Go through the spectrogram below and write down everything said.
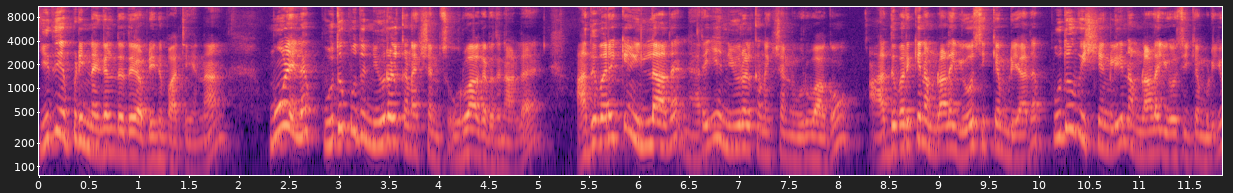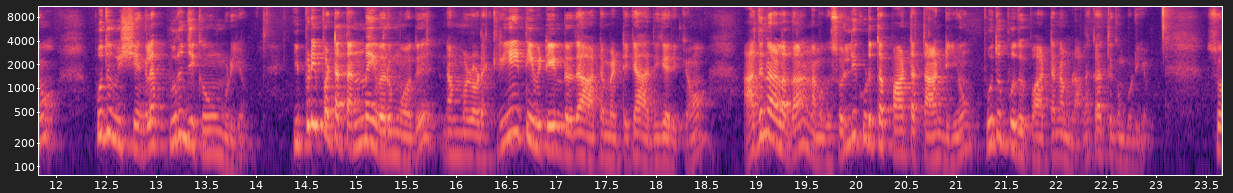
இது எப்படி நிகழ்ந்தது அப்படின்னு பார்த்தீங்கன்னா மூளையில் புது புது நியூரல் கனெக்ஷன்ஸ் உருவாகிறதுனால அது வரைக்கும் இல்லாத நிறைய நியூரல் கனெக்ஷன் உருவாகும். அது வரைக்கும் நம்மளால் யோசிக்க முடியாத புது விஷயங்களையும் நம்மளால் யோசிக்க முடியும். புது விஷயங்களை புரிஞ்சிக்கவும் முடியும். இப்படிப்பட்ட தன்மை வரும்போது நம்மளோட க்ரியேட்டிவிட்டின்றது ஆட்டோமேட்டிக்காக அதிகரிக்கும். அதனால தான் நமக்கு சொல்லி கொடுத்த பாட்டை தாண்டியும் புது புது பாட்டை நம்மளால் கற்றுக்க முடியும். ஸோ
